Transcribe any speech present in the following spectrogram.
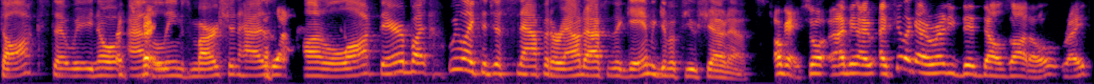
stocks that we you know Aleem's Martian has yeah. unlocked there, but we like to just snap it around after the game and give a few shout outs. Okay, so I mean, I, I feel like I already did Del Zotto, right?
